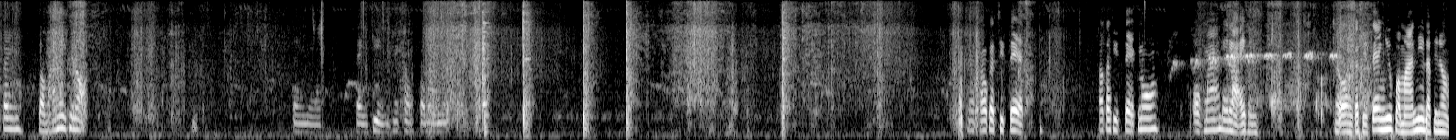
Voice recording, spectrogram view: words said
แต่ประมาณนี้พี่น้องแต่งแนวแต่งกิ่งให้เขาประมาณนี้ แล้ว เขากระสิแตกเขากระสิแตกเนอออกมาได้หลายถึงแม่อ่อนกระสิแตงอยู่ประมาณนี้แหละพี่น้อง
